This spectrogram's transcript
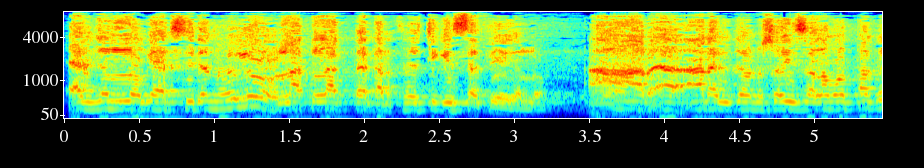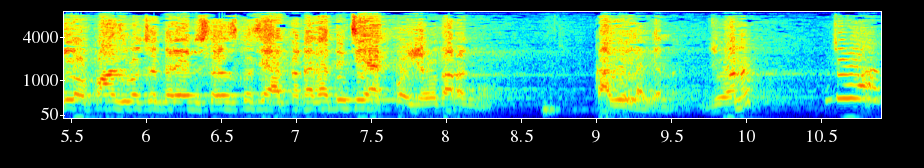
একজন লোক অ্যাক্সিডেন্ট হইল, লাখ লাখ টাকার চিকিৎসা পেয়ে গেল। আর আরেকজন সহি সালামত থাকল, পাঁচ বছর ধরে ইন্স্যুরেন্স করছে, এত টাকা দিচ্ছে, এক পয়সাও তারা কাজে লাগে না। জুয়া না? জুয়া।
